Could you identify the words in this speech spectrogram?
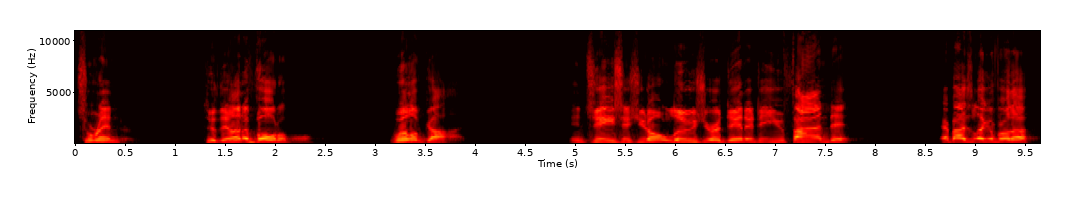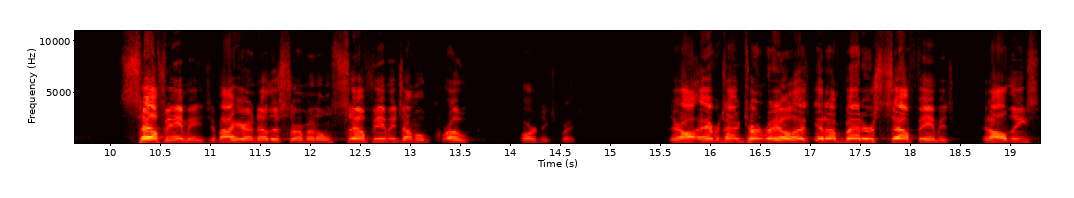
surrender to the unavoidable will of God. In Jesus, you don't lose your identity, you find it. Everybody's looking for the self image. If I hear another sermon on self image, I'm going to croak. Pardon the expression. They're all, every time you turn radio, let's get a better self image. And all these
